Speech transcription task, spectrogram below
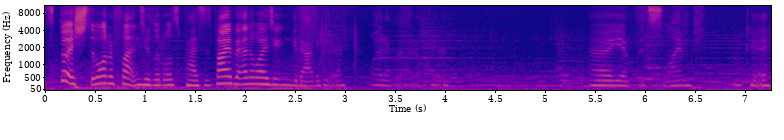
Spush! The boulder flattens you a little as it passes by, but otherwise you can get out of here. Whatever, I don't care. Uh, yep, it's slime. Okay,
